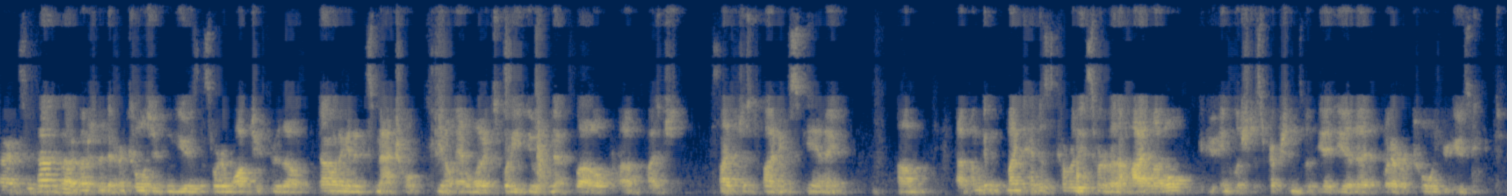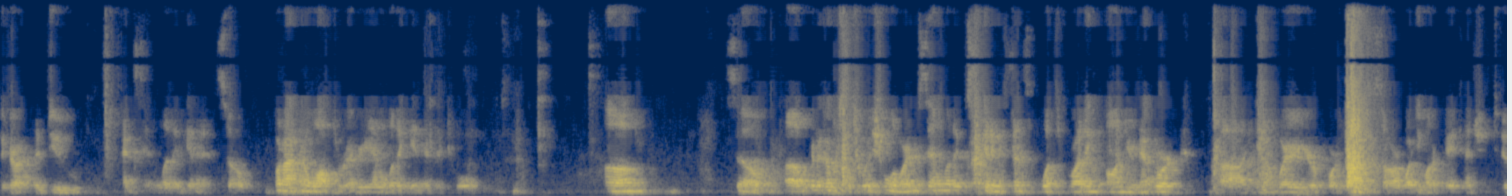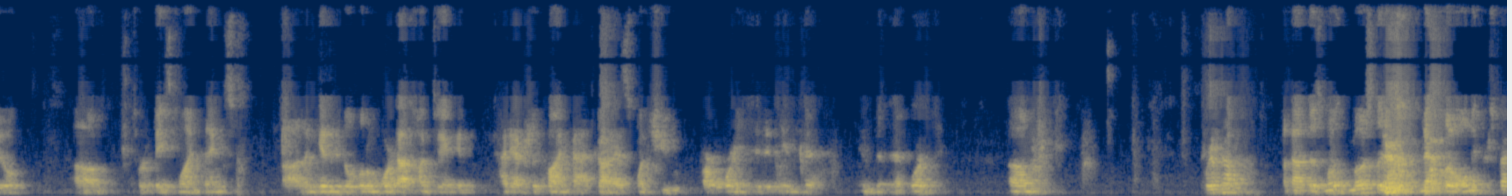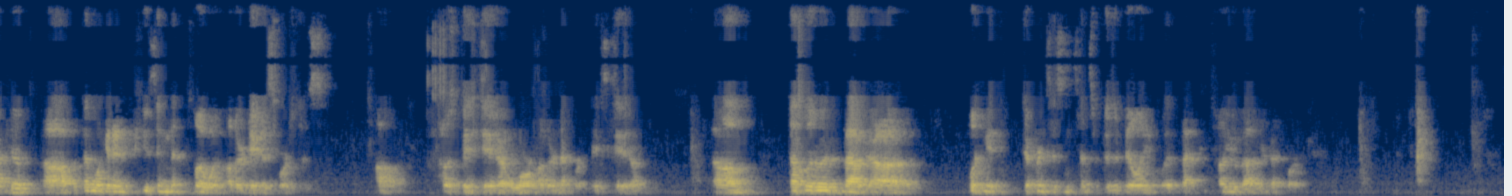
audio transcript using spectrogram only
All right, so we talked about a bunch of the different tools you can use and sort of walked you through them. Now I want to get into some actual, you know, analytics. What do you do with NetFlow uh, besides just finding scanning? Um, I'm going to, my intent is to cover these sort of at a high level, give you English descriptions with the idea that whatever tool you're using, you can figure out how to do X analytic in it. So we're not going to walk through every analytic in every tool. Um, so uh, we're going to cover situational awareness analytics, getting a sense of what's running on your network, know, where your important tasks are, what you want to pay attention to, um, sort of baseline things. Uh, then get into a little more about hunting and how to actually find bad guys once you are oriented in the, in the network. Um, we're going to talk about this mostly from NetFlow only perspective, uh, but then we'll get into fusing NetFlow with other data sources, um, host-based data or other network-based data. Um, talk a little bit about uh, looking at differences in sensor visibility, what that can tell you about your network.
